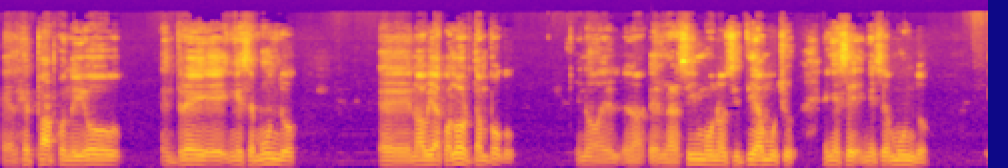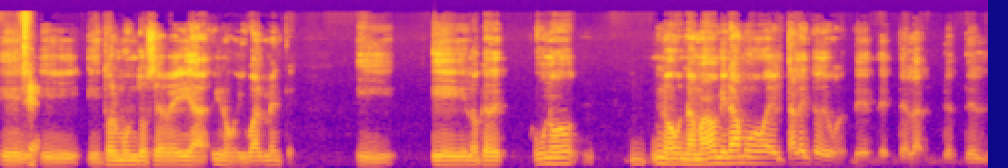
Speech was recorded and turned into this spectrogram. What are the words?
El hip hop, cuando yo entré en ese mundo, eh, no había color tampoco no, el, el, racismo no existía mucho en ese, en ese mundo y, sí. y, y todo el mundo se veía you know, igualmente. Y, y, lo que uno, no, nada más miramos el talento de, de, de, la, de,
